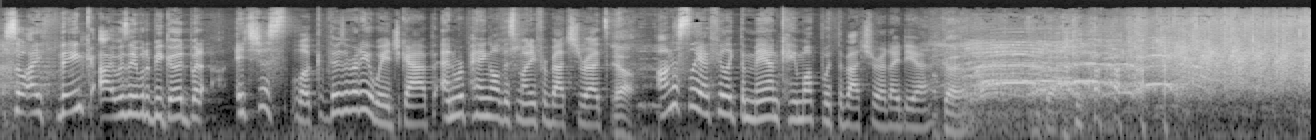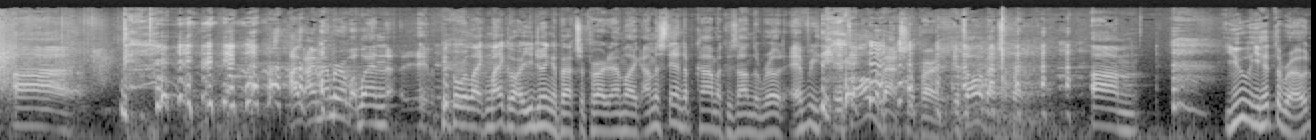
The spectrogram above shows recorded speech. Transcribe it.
So I think I was able to be good, but it's just look, there's already a wage gap, and we're paying all this money for bachelorettes. Yeah. Honestly, I feel like the man came up with the bachelorette idea. Okay. okay. uh, I, I remember when people were like, "Michael, are you doing a bachelor party?" And I'm like, "I'm a stand-up comic who's on the road. Every it's all a bachelor party. It's all a bachelor party." Um, you you hit the road.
